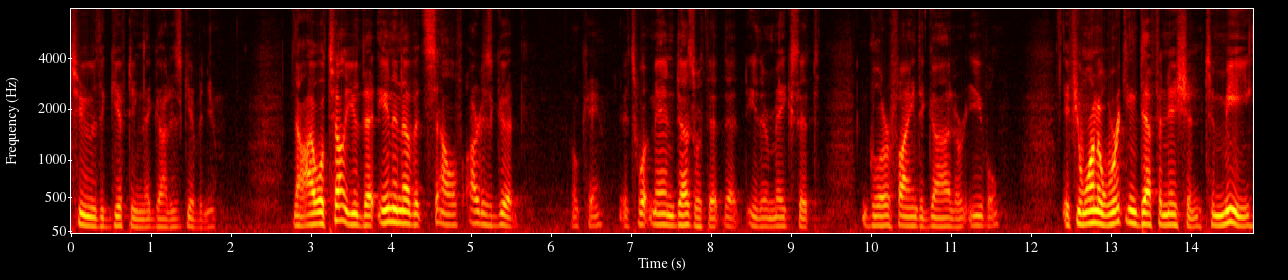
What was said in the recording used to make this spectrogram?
to the gifting that God has given you. Now, I will tell you that in and of itself, art is good. Okay? It's what man does with it that either makes it glorifying to God or evil. If you want a working definition, to me,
